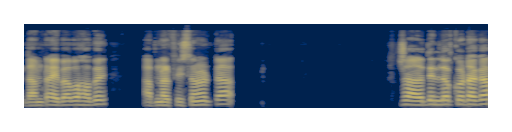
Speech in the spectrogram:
দামটা এভাবে হবে। আপনার পিছনেরটা সাড়ে তিন লক্ষ টাকা।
